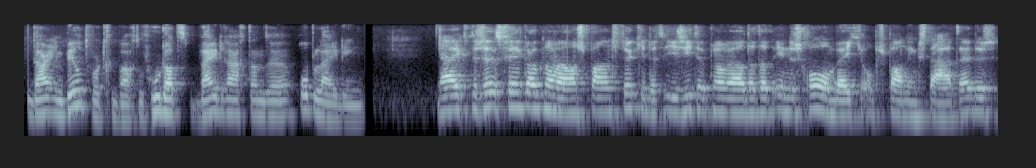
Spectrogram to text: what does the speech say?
daar in beeld wordt gebracht of hoe dat bijdraagt aan de opleiding? Ja, ik, dus dat vind ik ook nog wel een spannend stukje. Dat, je ziet ook nog wel dat dat in de school een beetje op spanning staat. Hè? Dus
